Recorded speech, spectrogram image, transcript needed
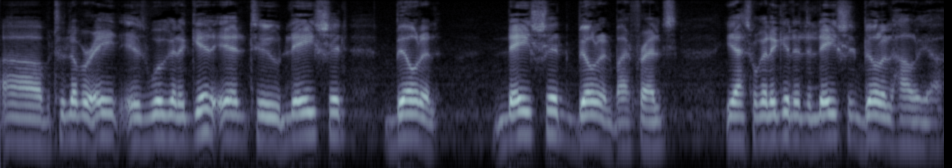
um, to number eight is we're going to get into nation building. Nation building, my friends. Yes, we're going to get into nation building. Hallelujah.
